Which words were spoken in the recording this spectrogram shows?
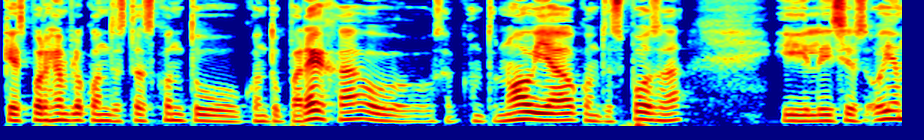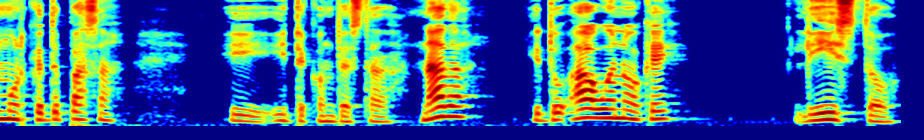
que es por ejemplo cuando estás con tu, con tu pareja o, con tu novia o con tu esposa y le dices, oye amor, ¿qué te pasa? Y, te contesta, nada. Y tú, ah, bueno, ok. Listo.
